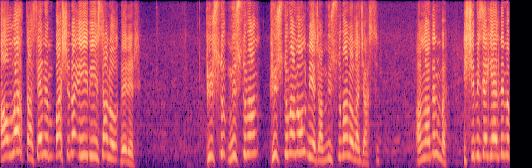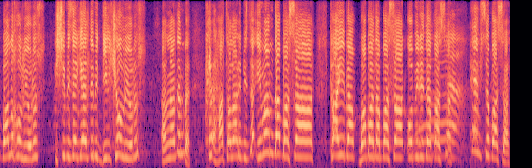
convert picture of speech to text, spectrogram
Allah da senin başına iyi bir insan verir. Müslüman Müslüman olmayacaksın, Müslüman olacaksın. Anladın mı? İşimize geldi mi balık oluyoruz. İşimize geldi mi dilki oluyoruz. Anladın mı? Hataları bizde imam da basar, Tayyip baba da basar, o biri de basar. Hepsi basar.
